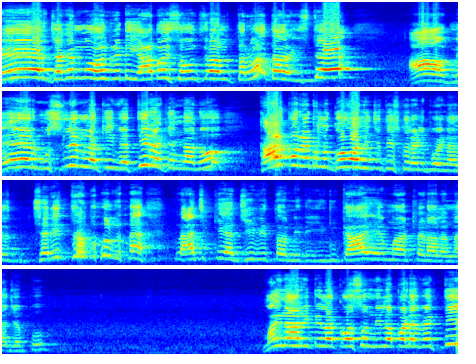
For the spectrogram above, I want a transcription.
మేయర్ జగన్మోహన్ రెడ్డి యాభై సంవత్సరాల తర్వాత ఇస్తే ఆ మేయర్ ముస్లింలకి వ్యతిరేకంగాను కార్పొరేటర్లు గోవా నుంచి తీసుకుని వెళ్ళిపోయిన చరిత్రపు రాజకీయ జీవితం ఇది. ఇంకా ఏం మాట్లాడాలన్నా చెప్పు? మైనారిటీల కోసం నిలబడే వ్యక్తి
